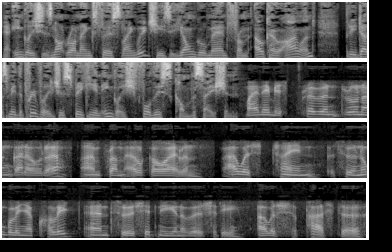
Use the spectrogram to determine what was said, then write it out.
Now, English is not Rronang's first language. He's a Yolngu man from Elcho Island, but he does me the privilege of speaking in English for this conversation. My name is Reverend Rronang Garrawurra. I'm from Elcho Island. I was trained through Nungalinja College and through Sydney University. I was a pastor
